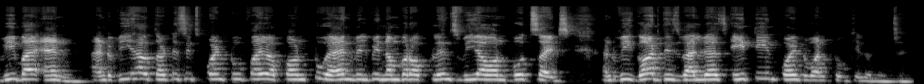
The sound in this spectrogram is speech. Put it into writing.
v by n and we have 36.25 upon 2 n will be number of planes we have on both sides and we got this value as 18.12 kilonewton.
